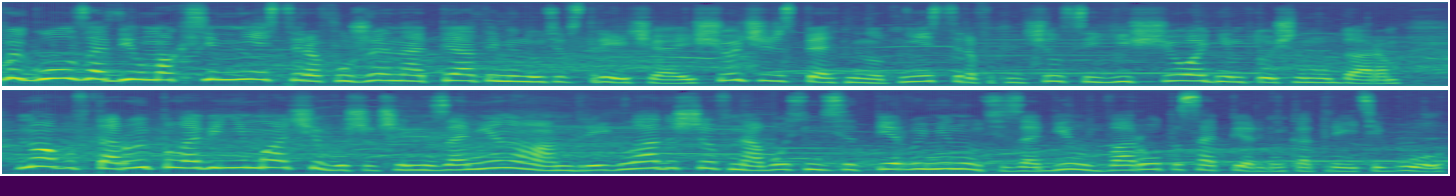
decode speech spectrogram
гол забил Максим Нестеров уже на пятой минуте встречи. А еще через пять минут Нестеров отличился еще одним точным ударом. Ну а во второй половине матча, вышедший на замену, Андрей Гладышев на 81-й минуте забил в ворота соперника третий гол.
